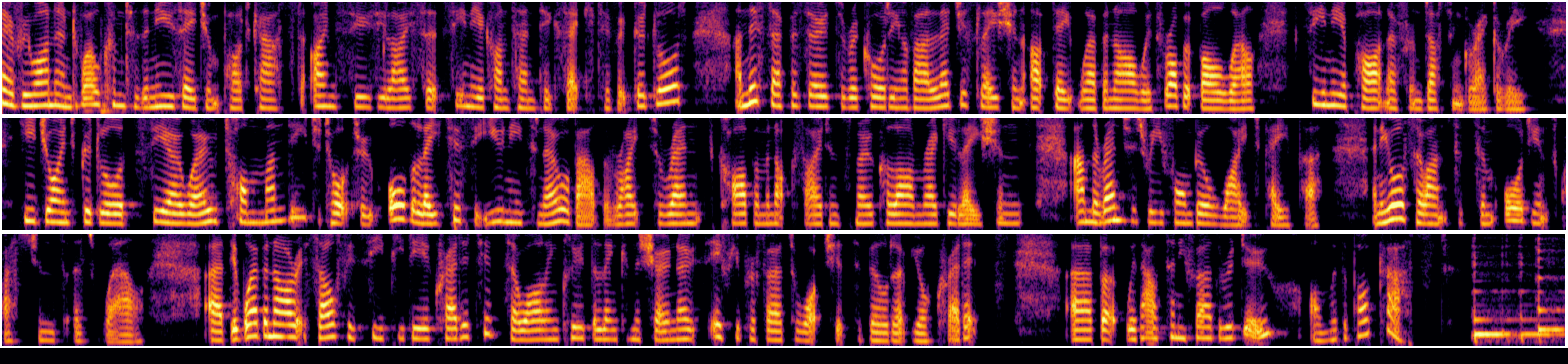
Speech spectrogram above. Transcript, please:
Hi, everyone, and welcome to the Newsagent podcast. I'm Susie Lysett, Senior Content Executive at Goodlord, and this episode's a recording of our legislation update webinar with Robert Bolwell, Senior Partner from Dutton Gregory. He joined Goodlord's COO, Tom Mundy, to talk through all the latest that you need to know about the right to rent, carbon monoxide and smoke alarm regulations, and the Renters Reform Bill white paper. And he also answered some audience questions as well. Uh, the webinar itself is CPD accredited, so I'll include the link in the show notes if you prefer to watch it to build up your credits. Uh, but without any further ado, on with the podcast.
